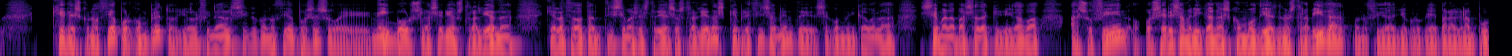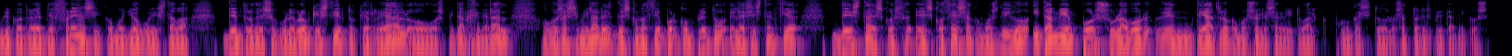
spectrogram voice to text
que desconocía por completo. Yo al final sí que conocía, pues eso, eh, Neighbors, la serie australiana que ha lanzado tantísimas estrellas australianas, que precisamente se comunicaba la semana pasada que llegaba a su fin, o series americanas como Días de nuestra vida, conocida yo creo que para el gran público a través de Friends y como Joey estaba dentro de su culebrón, que es cierto que es real, o Hospital General, o cosas similares, desconocía por completo la existencia de esta escocesa, como os digo, y también por su labor en teatro, como suele ser habitual con casi todos los actores británicos.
